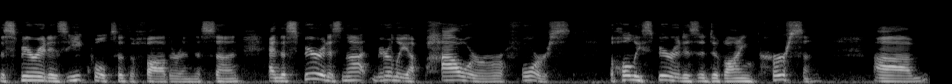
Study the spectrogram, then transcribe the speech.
The Spirit is equal to the Father and the Son. And the Spirit is not merely a power or a force, the Holy Spirit is a divine person. Um,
